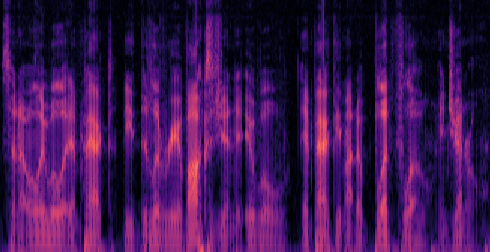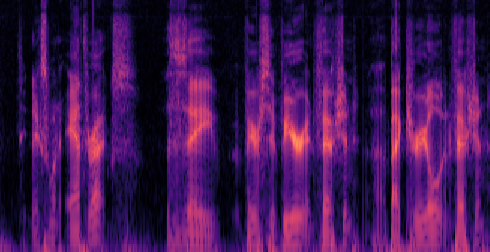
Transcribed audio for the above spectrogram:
So not only will it impact the delivery of oxygen, it will impact the amount of blood flow in general. See, next one, anthrax. This is a very severe infection, a bacterial infection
